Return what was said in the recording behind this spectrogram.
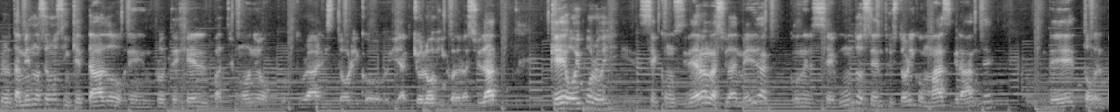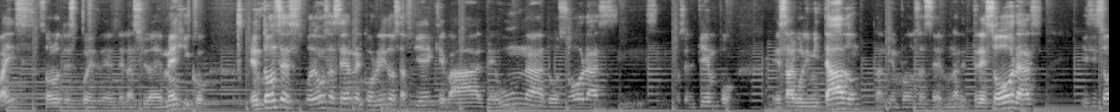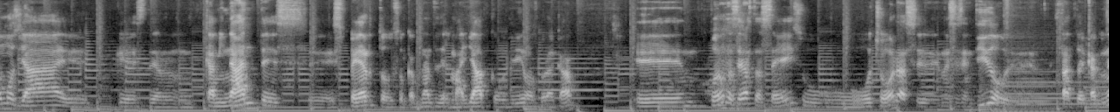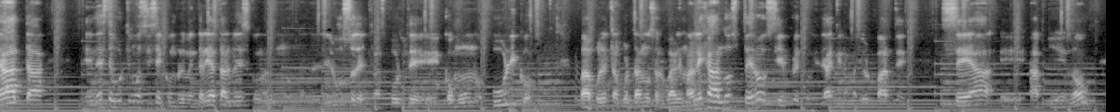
pero también nos hemos inquietado en proteger el patrimonio cultural, histórico y arqueológico de la ciudad, que hoy por hoy se considera la ciudad de Mérida con el segundo centro histórico más grande de todo el país, solo después de, la Ciudad de México. Entonces, podemos hacer recorridos a pie que va de una a dos horas, pues el tiempo es algo limitado, también podemos hacer una de tres horas, y si somos ya eh, este, caminantes eh, expertos o caminantes del Mayap, como diríamos por acá, eh, podemos hacer hasta seis u ocho horas en ese sentido, tanto de caminata. En este último sí se complementaría tal vez con el uso del transporte común o público para poder transportarnos a lugares más lejanos, pero siempre con la idea que la mayor parte sea a pie, ¿no?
